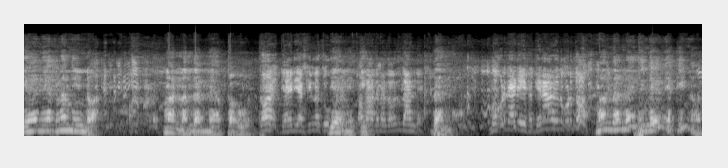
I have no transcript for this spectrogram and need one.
ගෑණියක් නම් ඉන්නවා. මන් නම් දන්නේ අප්පව. ගෑණියක් ඉන්න තෝ. කතාද බැඳලාද දන්නේ. දන්නේ. මොකටද ඩැඩි ඒක ගෙනාවෙද කොටද? මන් දන්නේ ඉතින් ගෑණියක් ඉන්නවා.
